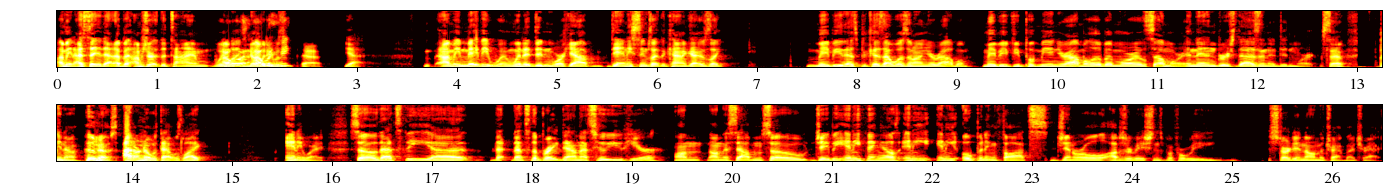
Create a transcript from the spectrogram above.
I mean, I say that. I'm sure at the time when like, nobody was. that. Yeah. I mean, maybe when, when it didn't work out, Danny seems like the kind of guy who's like, maybe that's because I wasn't on your album. Maybe if you put me in your album a little bit more, it'll sell more. And then Bruce does, and it didn't work. So, you know, who knows? I don't know what that was like. Anyway, so that's the uh, that, that's the breakdown. That's who you hear on on this album. So, JB, anything else? Any any opening thoughts, general observations before we start in on the track by track?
